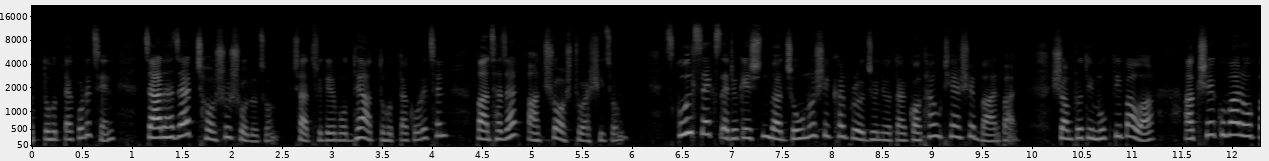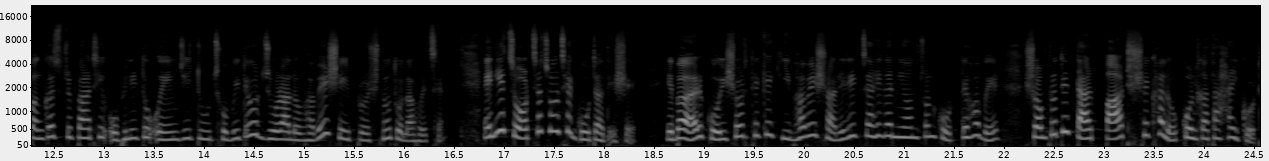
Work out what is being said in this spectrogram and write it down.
আত্মহত্যা করেছেন চার হাজার ছশো ষোলো জন। ছাত্রীদের মধ্যে আত্মহত্যা করেছেন পাঁচ হাজার পাঁচশো অষ্টআশি জন। স্কুল সেক্স এডুকেশন বা যৌন শিক্ষার প্রয়োজনীয়তার কথা উঠে আসে বারবার। সম্প্রতি মুক্তি পাওয়া অক্ষয় কুমার ও পঙ্কজ ত্রিপাঠী, অভিনীত ওএমজি টু ছবিতেও জোরালোভাবে সেই প্রশ্ন তোলা হয়েছে। এ নিয়ে চর্চা চলছে গোটা দেশে। এবার কৈশোর থেকে কীভাবে শারীরিক চাহিদা নিয়ন্ত্রণ করতে হবে সম্প্রতি তার পাঠ শেখালো কলকাতা হাইকোর্ট।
